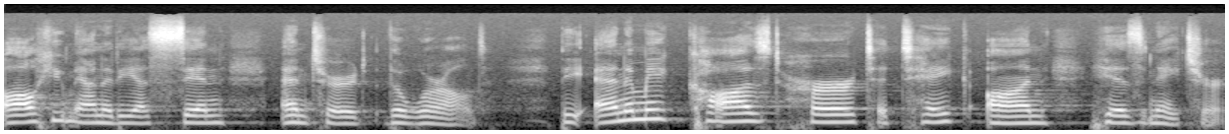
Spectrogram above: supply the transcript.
all humanity as sin entered the world. The enemy caused her to take on his nature.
